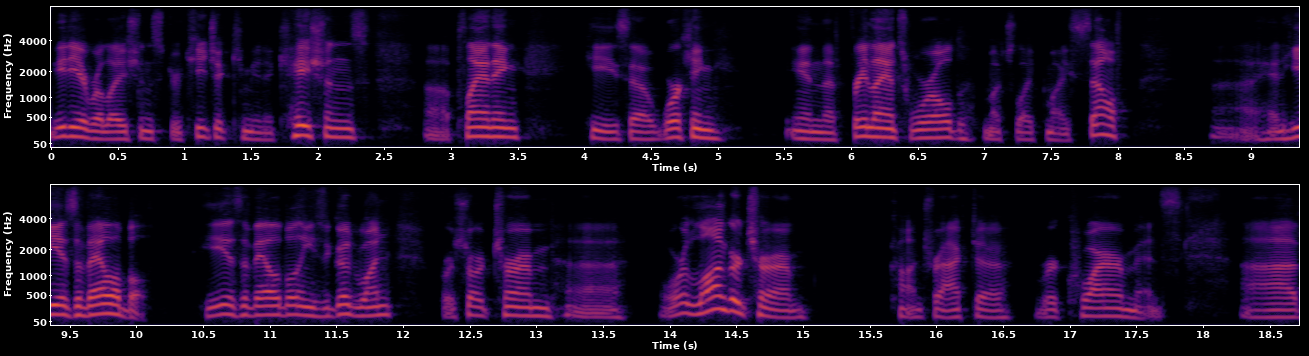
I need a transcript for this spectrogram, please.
media relations, strategic communications, uh, planning. He's uh, working in the freelance world, much like myself, uh, and he is available. He is available, and he's a good one for short term uh, or longer term contract uh, requirements. Uh,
